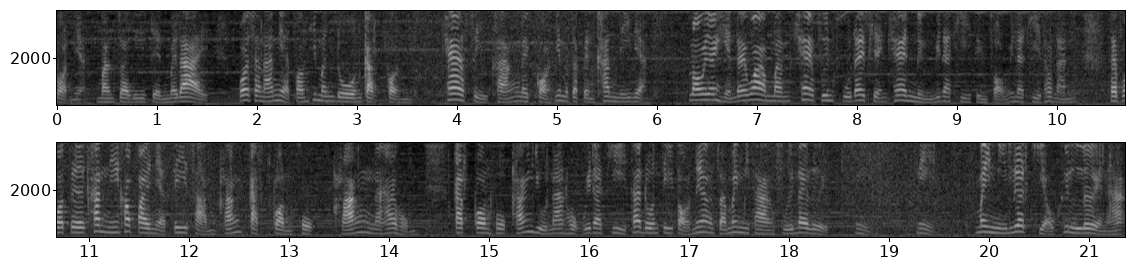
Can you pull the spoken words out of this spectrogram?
ก่อนเนี่ยมันจะรีเจนไม่ได้ เพราะฉะนั้นเนี่ยตอนที่มันโดนกัดก่อนแค่ 4 ครั้งในก่อนที่มันจะเป็นขั้นนี้เนี่ยเรายังเห็นได้ว่ามันแค่ฟื้นฟูได้เพียงแค่ 1 วินาทีถึง 2 วินาทีเท่านั้น แต่พอเจอขั้นนี้เข้าไปเนี่ยตี 3 ครั้งกัดกร่อน 6 ครั้งนะครับผม กัดกร่อน 6 ครั้งอยู่นาน 6 วินาที ถ้าโดนตีต่อเนื่องจะไม่มีทางฟื้นได้เลย นี่ นี่ ไม่มีเลือดเขียวขึ้นเลยนะฮะ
